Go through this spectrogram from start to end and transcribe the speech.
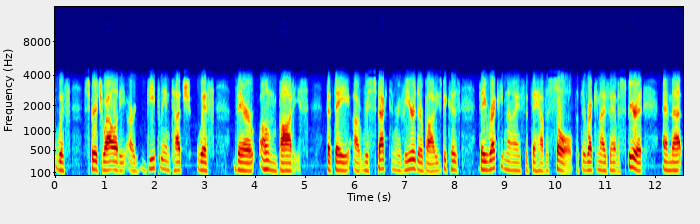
with spirituality are deeply in touch with their own bodies, that they uh, respect and revere their bodies because they recognize that they have a soul, that they recognize they have a spirit, and that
